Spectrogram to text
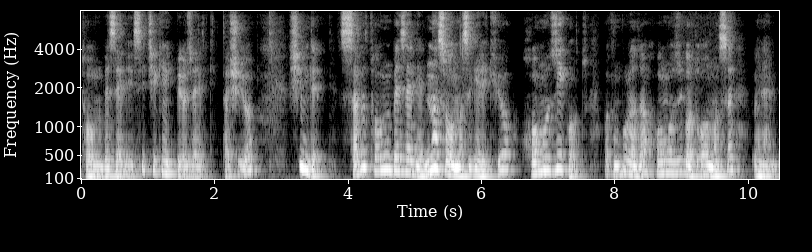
tohumlu bezelye ise çekinik bir özellik taşıyor. Şimdi sarı tohumlu bezelye nasıl olması gerekiyor? Homozigot. Bakın burada homozigot olması önemli.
